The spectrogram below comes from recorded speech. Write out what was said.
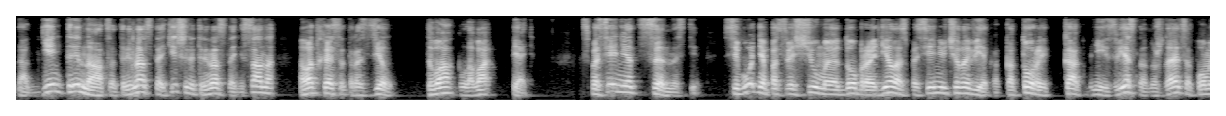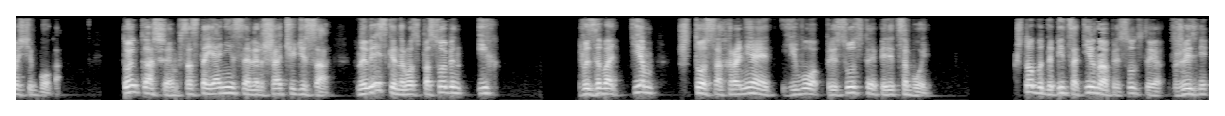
Так, день 13. 13 Тишеля, 13 Нисана. Гават Хесед, раздел 2, глава 5. Спасение ценности. Сегодня посвящу мое доброе дело спасению человека, который, как мне известно, нуждается в помощи Бога. Только Ашем в состоянии совершать чудеса, но еврейский народ способен их вызывать тем, что сохраняет его присутствие перед собой. Чтобы добиться активного присутствия в жизни,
